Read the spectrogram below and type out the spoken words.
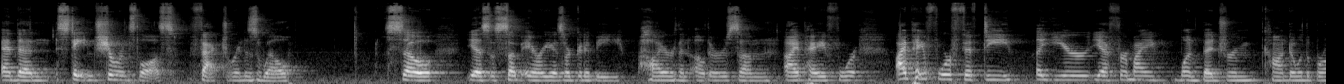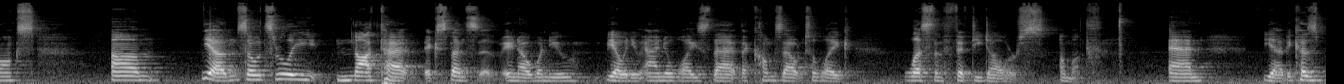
and then state insurance laws factor in as well so yes, so some areas are going to be higher than others. Um, I pay for I pay four fifty a year, yeah, for my one bedroom condo in the Bronx. Um, yeah, so it's really not that expensive, you know, when you yeah when you annualize that, that comes out to like less than fifty dollars a month, and yeah, because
